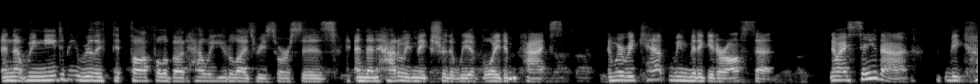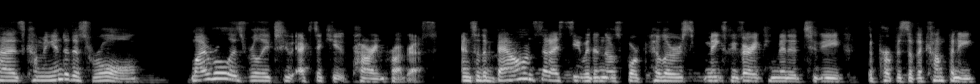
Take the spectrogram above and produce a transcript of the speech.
and that we need to be really th- thoughtful about how we utilize resources, and then how do we make sure that we avoid impacts, and where we can't, we mitigate or offset. Now, I say that because coming into this role, my role is really to execute powering progress. And so the balance that I see within those four pillars makes me very committed to the, the purpose of the company.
